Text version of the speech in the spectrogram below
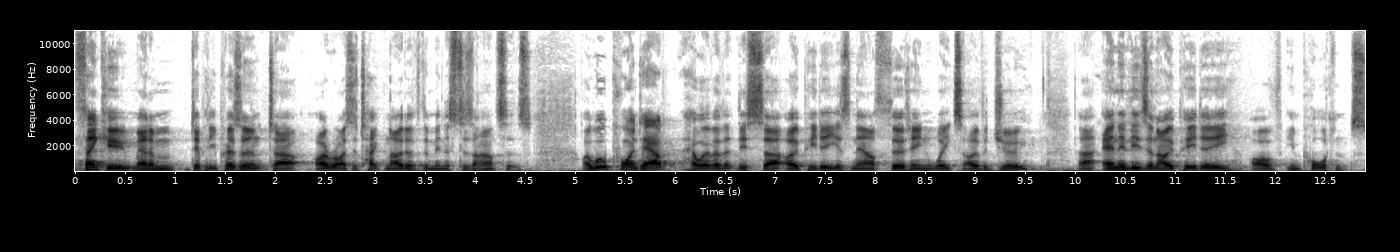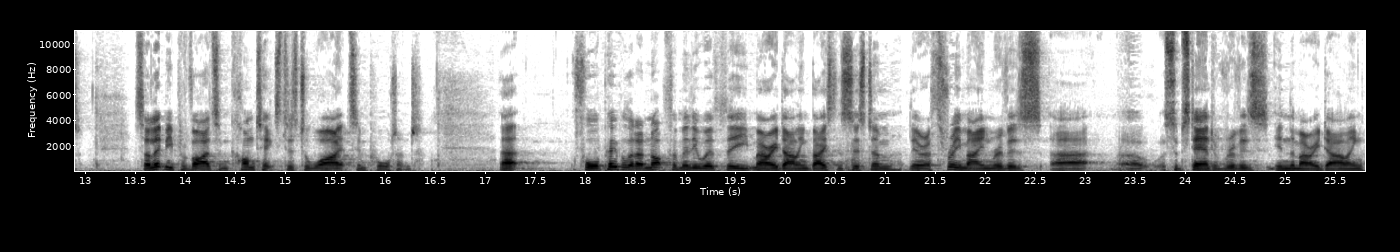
Thank you, Madam Deputy President. Uh, I rise to take note of the minister's answers. I will point out, however, that this uh, OPD is now 13 weeks overdue, uh, and it is an OPD of importance. So let me provide some context as to why it's important. Uh, for people that are not familiar with the Murray-Darling Basin system, there are three main rivers, uh, uh, substantive rivers in the Murray-Darling,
